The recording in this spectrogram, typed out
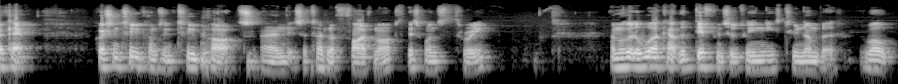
Okay, question two comes in two parts and it's a total of five marks. This one's three. And we've got to work out the difference between these two numbers. Well,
